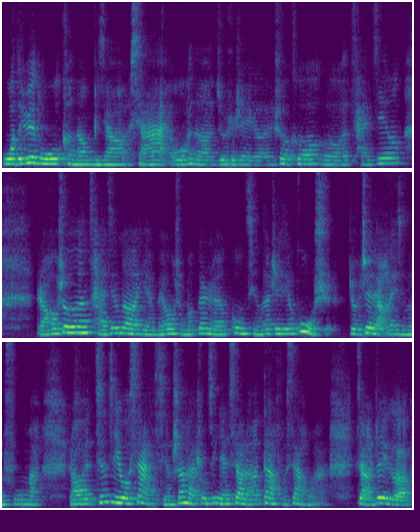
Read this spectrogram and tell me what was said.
我的阅读可能比较狭隘，我可能就是这个社科和财经，然后社科跟财经呢也没有什么跟人共情的这些故事，就这两类型的书嘛。然后经济又下行，上海书今年销量大幅下滑，讲这个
